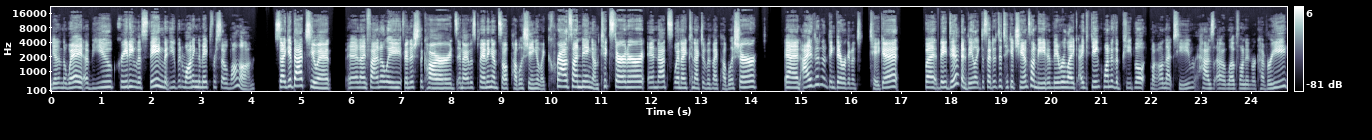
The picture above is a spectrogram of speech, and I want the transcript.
get in the way of you creating this thing that you've been wanting to make for so long. So I get back to it and I finally finished the cards and I was planning on self publishing and like crowdfunding on Kickstarter. And that's when I connected with my publisher. And I didn't think they were going to take it, but they did. They like decided to take a chance on me. And they were like, I think one of the people on that team has a loved one in recovery.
